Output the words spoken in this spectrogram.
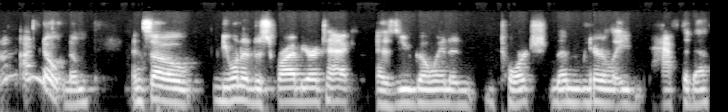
I'm, I'm noting them. And so, do you want to describe your attack as you go in and torch them nearly half to death?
